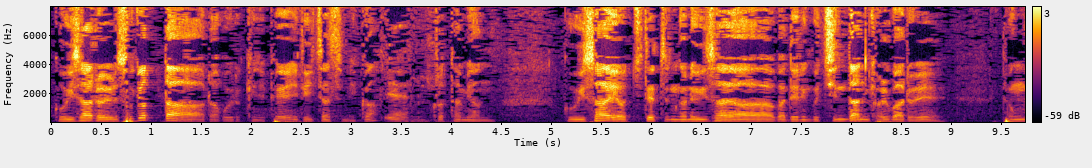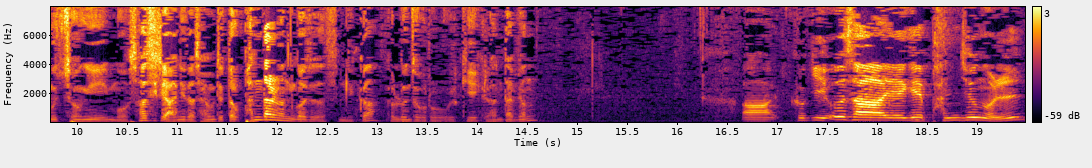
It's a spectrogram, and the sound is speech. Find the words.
그 의사를 속였다라고 이렇게 표현이 돼 있지 않습니까? 예. 그렇다면 그 의사의 어찌됐든 간에 의사가 내린 그 진단 결과를 병무청이 뭐 사실이 아니다, 잘못됐다고 판단한 거지 않습니까? 결론적으로 이렇게 얘기를 한다면 아, 거기 의사에게 판정을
